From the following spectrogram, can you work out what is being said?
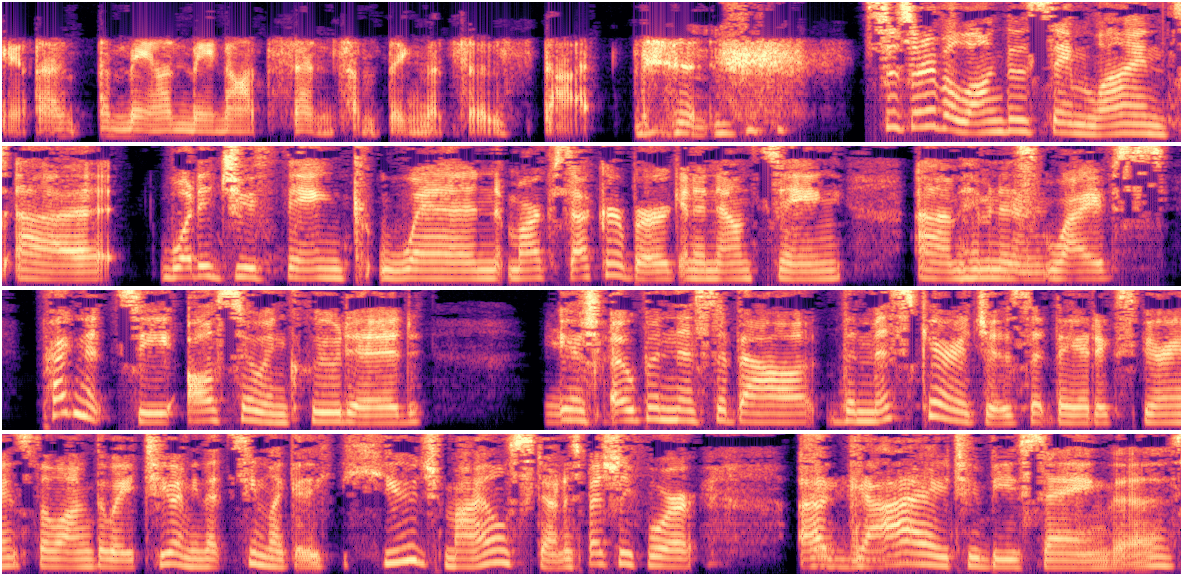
a, a man may not send something that says that. so sort of along those same lines, uh, what did you think when Mark Zuckerberg in announcing um, him and his mm-hmm. wife's pregnancy also included yeah. openness about the miscarriages that they had experienced along the way too. I mean, that seemed like a huge milestone, especially for a mm-hmm. guy to be saying this.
